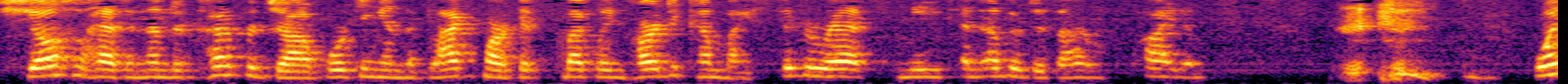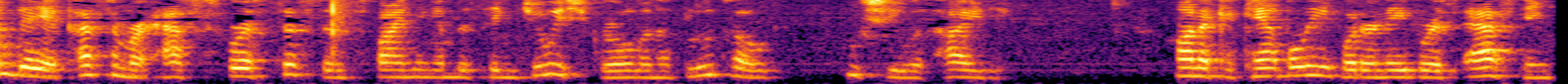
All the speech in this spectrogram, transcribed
She also has an undercover job working in the black market smuggling hard-to-come-by cigarettes, meat, and other desirable items. One day, a customer asks for assistance finding a missing Jewish girl in a blue coat who she was hiding. Hanneke can't believe what her neighbor is asking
